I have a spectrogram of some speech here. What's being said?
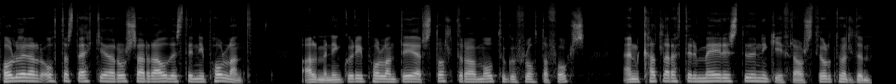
Pólverar óttast ekki að rúsa ráðist inn í Póland. Almenningur í Pólandi er stoltur af mótöku flóta fólks en kallar eftir meiri stuðningi frá stjórnvöldum.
